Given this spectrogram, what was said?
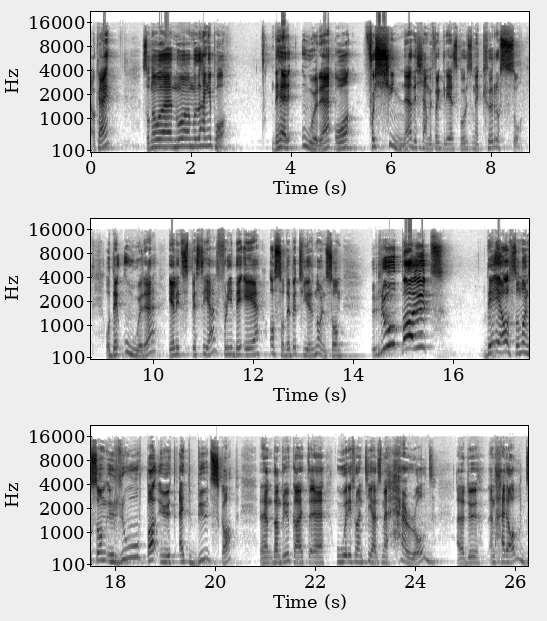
Ok? Så nå, eh, nå, må du henge på. Det her ordet å forkynne det kommer fra gresk ord som er kurosso. Og Det ordet er litt spesielt, fordi det, er, altså, det betyr noen som roper ut. Det er altså noen som roper ut et budskap. De, de bruker et eh, ord fra en tid her som er herald, eller en herald.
